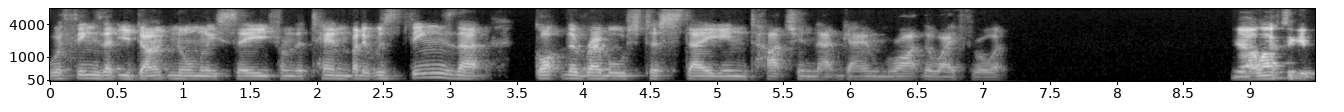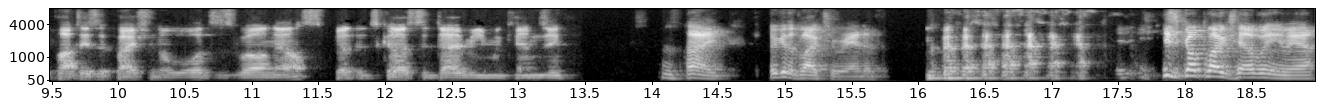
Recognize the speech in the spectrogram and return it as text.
were things that you don't normally see from the 10, but it was things that got the Rebels to stay in touch in that game right the way through it. Yeah, I like to give participation awards as well, Nels, but it goes to Damian McKenzie. Hey, look at the blokes around him. He's got blokes helping him out.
